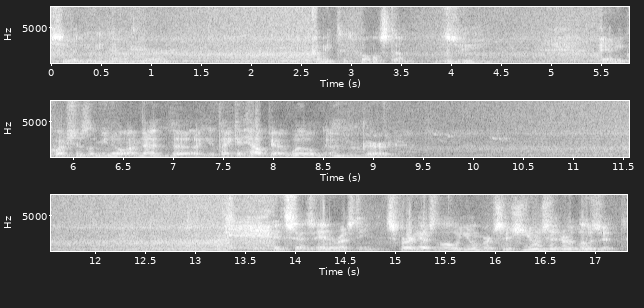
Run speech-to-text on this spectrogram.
see what I'm getting down here. Coming to almost done. Let's see. Any questions? Let me know. I'm not. Mm-hmm. Uh, if I can help you, I will. in that regard. It says, interesting, Spirit has a little humor. It says, use it or lose it.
